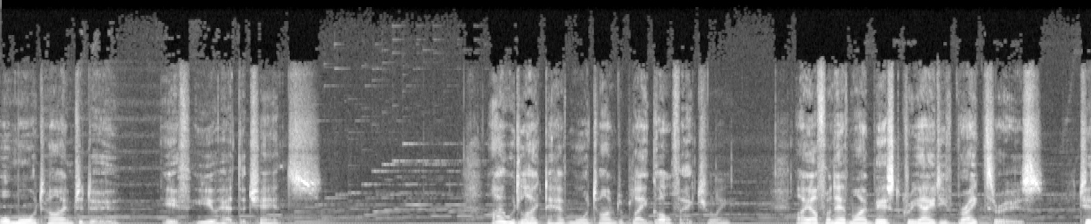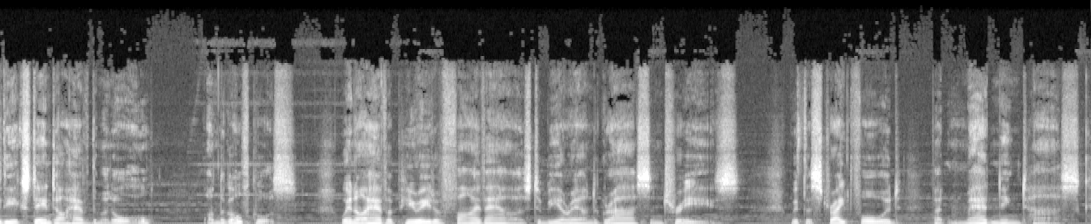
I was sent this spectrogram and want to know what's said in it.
or more time to do if you had the chance. I would like to have more time to play golf, actually. I often have my best creative breakthroughs, to the extent I have them at all, on the golf course, when I have a period of five hours to be around grass and trees, with the straightforward but maddening task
